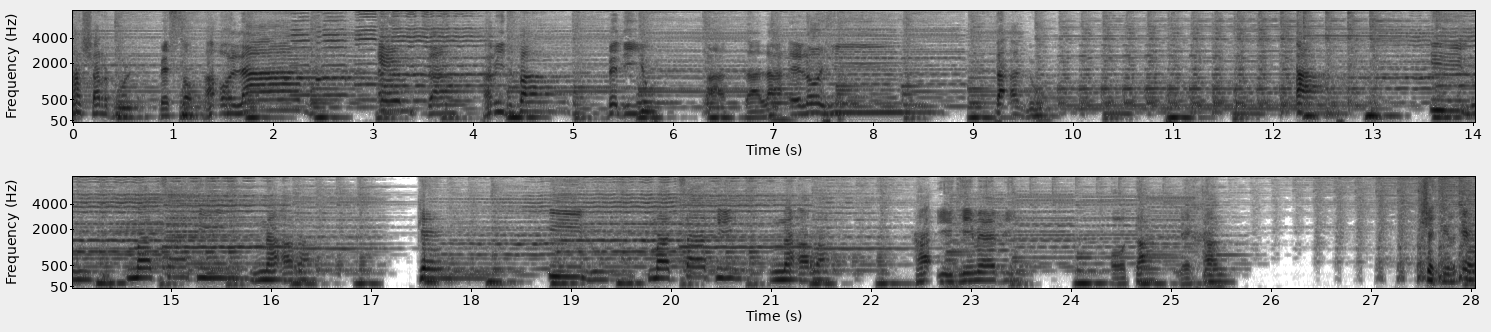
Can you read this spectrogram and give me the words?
השרוול בסוף העולם, אמצע המדבר, בדיוק בטלה אלוהים. תענו. אה, אילו מצאתי נערה, כן, מצאתי נערה, הייתי מביא אותה לכאן. שתראה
